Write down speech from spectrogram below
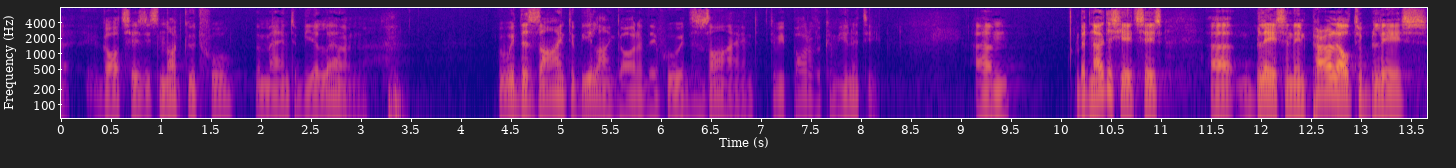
uh, God says it's not good for the man to be alone. We were designed to be like God, and therefore we were designed to be part of a community. Um, but notice here it says, uh, bless, and then parallel to bless,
